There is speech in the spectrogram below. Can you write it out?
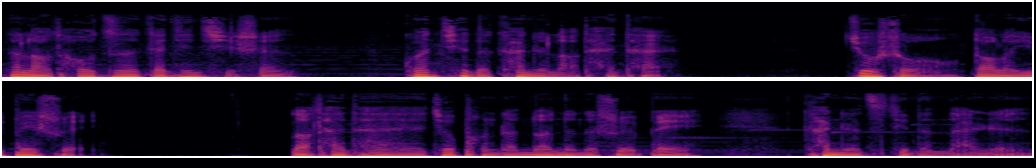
那老头子赶紧起身，关切的看着老太太，就手倒了一杯水。老太太就捧着暖暖的水杯，看着自己的男人，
